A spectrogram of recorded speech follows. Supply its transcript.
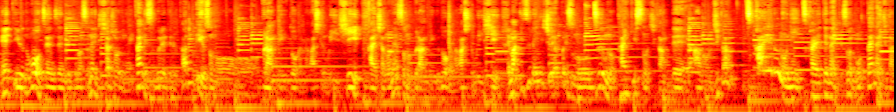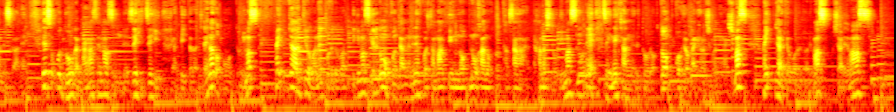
えー、っていうのも全然できますね。自社商品がいかに優れてるかっていう、その、ブランディング動画流してもいいし、会社のね、そのブランディング動画流してもいいし、まあ、いずれにしろやっぱりその、ズームの待機室の時間って、あの、時間使えるのに使えてないってすごいもったいない時間ですからね。で、そこ動画流せますんで、ぜひぜひやっていただきたいなと思っております。はい。じゃあ今日はね、これで終わっていきますけれども、このチャンネルね、こうしたマーケティングのノウハウのことたくさん話しておりますので、ぜひね、チャンネル登録と高評価よろしくお願いします。はい。じゃあ今日はこれで終わります。おしゃれでます。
